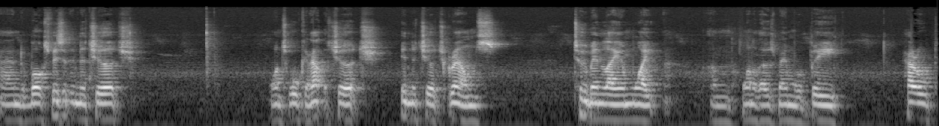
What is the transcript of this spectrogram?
and whilst visiting the church once walking out the church in the church grounds two men lay in wait and one of those men would be Harold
